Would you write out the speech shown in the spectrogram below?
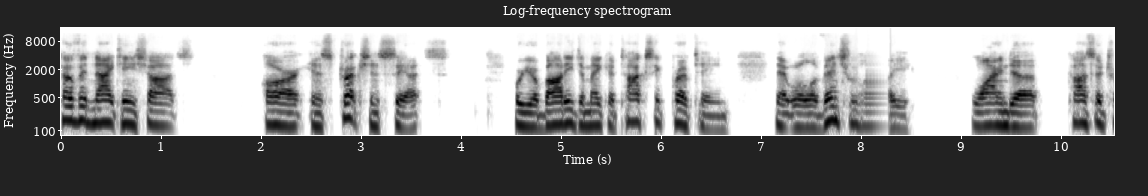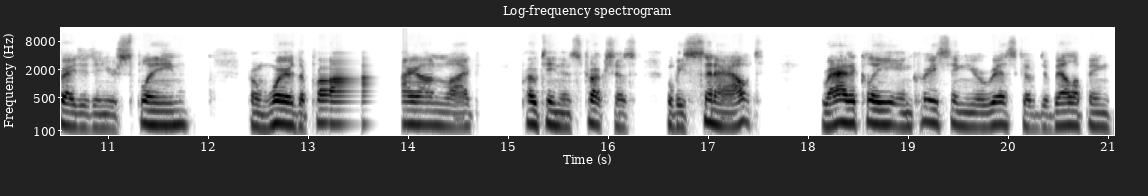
COVID 19 shots are instruction sets for your body to make a toxic protein that will eventually wind up concentrated in your spleen, from where the prion like protein instructions will be sent out, radically increasing your risk of developing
